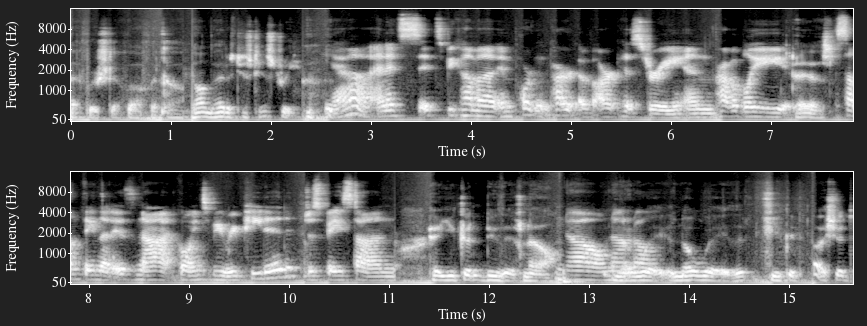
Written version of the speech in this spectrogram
that first stuff off the top. Beyond that, it's just history. Yeah. And it's it's become an important part of art history, and probably something that is not going to be repeated, just based on Hey, you couldn't do this now. no, not at no all. way, no way that you could. I should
